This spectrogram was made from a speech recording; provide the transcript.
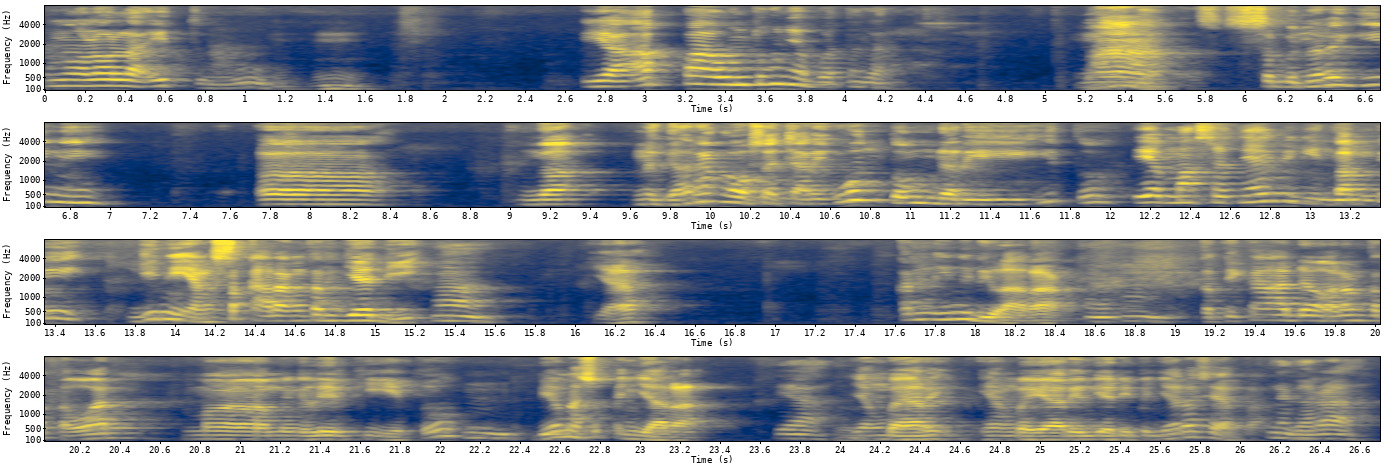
mengelola itu, Hmm. ya apa untungnya buat negara? Nah, sebenarnya gini, eh nggak negara nggak usah cari untung dari itu. Ya maksudnya begini. Tapi gini yang sekarang terjadi Nah, ya kan ini dilarang. mm, Ketika ada orang ketahuan memiliki itu, mm, dia masuk penjara. ya Yang bayar yang bayarin dia di penjara siapa? negara,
